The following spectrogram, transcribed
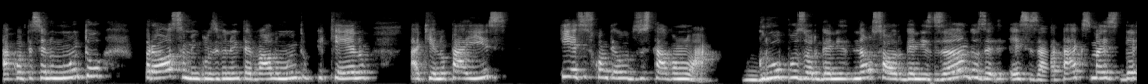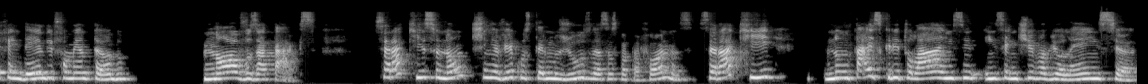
acontecendo muito próximo, inclusive no intervalo muito pequeno aqui no país, e esses conteúdos estavam lá. Grupos não só organizando esses ataques, mas defendendo e fomentando novos ataques. Será que isso não tinha a ver com os termos de uso dessas plataformas? Será que não está escrito lá incentivo à violência,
